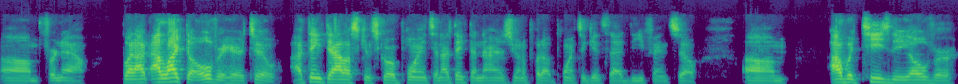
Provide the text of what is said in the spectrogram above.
um, for now. But I, I like the over here too. I think Dallas can score points, and I think the Niners are going to put up points against that defense. So um, I would tease the over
